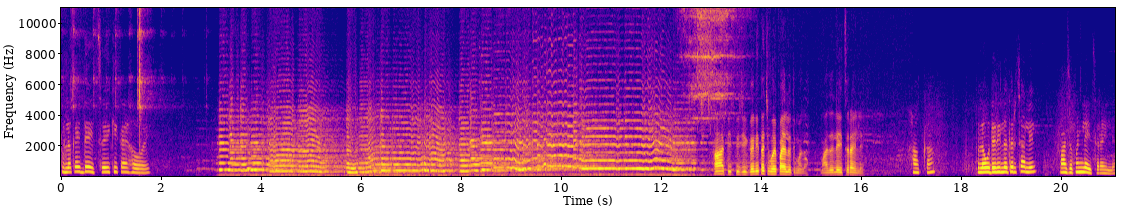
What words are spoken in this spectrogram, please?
तुला काय द्यायचंय की काय हवंय? हा ती तुझी गणिताची वय पाहिलं होती मला. माझं लिहायचं राहिलंय. हा का? तुला उद्या दिलं तर चालेल. माझं पण लिहायचं राहिलंय.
